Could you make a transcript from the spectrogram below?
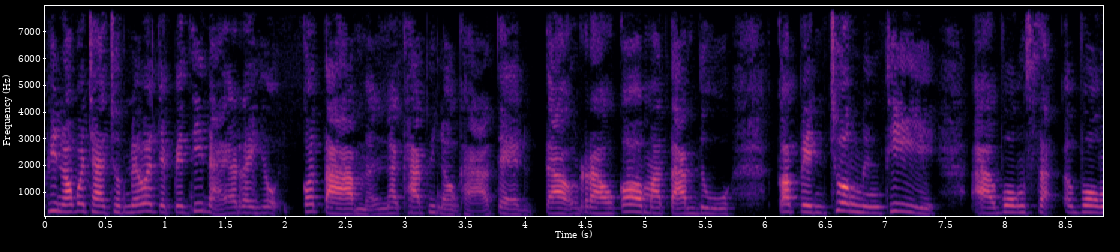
พี่น้องประชาชนไม่ว่าจะเป็นที่ไหนอะไรก็ตามนะคะ พี่น้องขาแต่เราก็มาตามดู ก็เป็นช่วงหนึ่งที่อาวงสะวง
